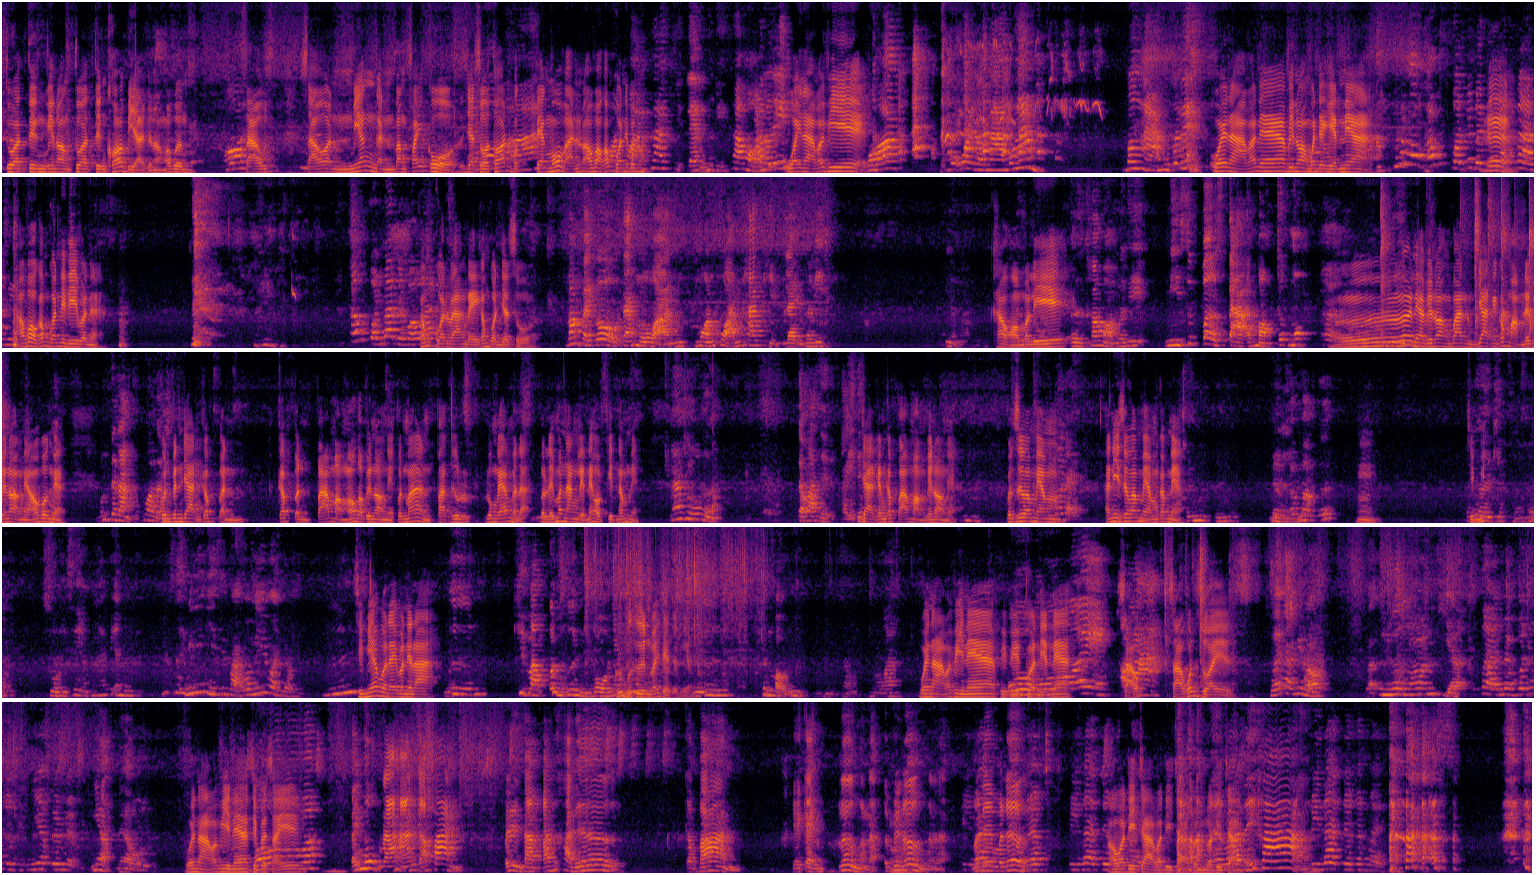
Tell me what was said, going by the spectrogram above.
ตัวตึงพี่น้องตัวตึงข้อเบียร์พี่น้องมาเบิ่งโอ้สาวสาวอันเมียงเงินบังไฟโกยาโสธรบักแตงโมหวานเอาบอกคำขวัญนี่เพิ่นน่าคิดแรงดีข้าวหอมมาเลยอวยหน้าไว้พี่บอกว่าบอกว่าเรานาบ่งาม เบิ่งหน้าหูก็เลยอวยหน้ามาเนี่ยพี่น้องเพิ่นจะเห็นเนี่ย เอาขวดไม่เป็นเออขนาดนี้เอาบอกคำขวัญดีๆป่ะเนี่ยเอาขวดบ้านจะบอกคำขวัญวางใดคำขวัญยาโสบ้างไฟโก้แตงโมหวานหมอนขวานท่าขีดแรงผลิตเนี่ยมาข้าวหอมมะลิเออข้าวหอมมะลิมีซุปเปอร์สตาร์หม่อมจุกมก เออเนี่ยพี่น้องบ้านญาติกันก็หม่ำเลยพี่น้องเนี่ยเอาเบิ่งเนี่ยมึงจะดังกับพ่อเหรอเพิ่นเป็นญาติกับอันกับอันป้าหม่ำเฮากับพี่น้องเนี่ยเพิ่นมาพักอยู่โรงแรมนั่นแหละเพิ่นเลยมานั่งเล่นในออฟฟิศน้ำเนี่ยน่าชูเหรอแต่ว่าเสร็จไอ้เด็กญาติกันกับป้าหม่ำพี่น้องเนี่ยเพิ่นชื่อว่าแมมเมื่อไหร่อันนี้ชื่อว่าแมมครับเนี่ยเป็นมือเป็นมือเดินเอาหม่ำเอออืมจิจิมมมี่เลยเก็บของไว้สวยสิเอามาให้พี่อันหนึง สิมียี่สิบบาทว่ามีวันเดียวนี่อืมสิเมียบ่ได้บัดนี้ล่ะมืออื่นคิดว่าเอ้ยมืออื่นโบเนี่ยคือมื้ออื่นไว้เถิดอันเนี่ยมืออื่นเพิ่นบอกอืมเจ้าเมื่อวานไว้หน้ามาพี่แน่พี่พี่เพื่อนเห็นแน่โอ้ยสาว เอมสาวคนสวย สวยจังที่หรอว่าเออมันเขียนสายแบบว่าจะเงียบเป็นแบบเงียบแล้วไว้หน้ามาพี่แน่สิไปใส่โอ้ไปมุกดาหารกลับบ้าน ไปเล่นตามปันค่ะเด้อ กลับบ้านไก่ๆเริ่งอะน่ะเออไปเริ่งอะน่ะปีหมาน้าเด้อมาเด้อแล้วปีหน้าเจอเอาหวัดดีจ้าหวัดดีจ้าเพิ่นหวัดดีสจ้า วัสดีค่ะ ปีหน้าเจอกันใหม่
